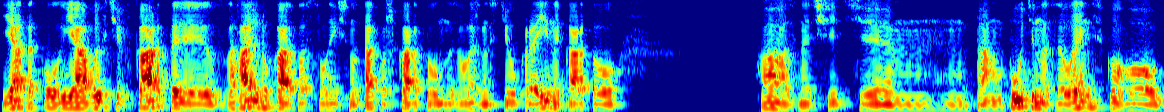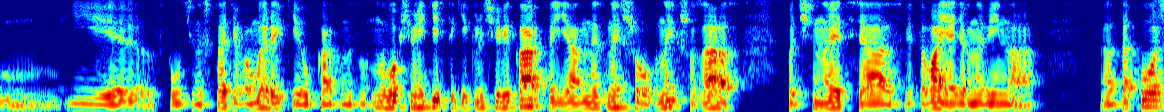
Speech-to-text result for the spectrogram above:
Я таку я вивчив карти, загальну карту астрологічну, також карту незалежності України, карту а, значить, ем, там Путіна, Зеленського і Сполучених Штатів Америки, карту незалежності. Ну, в общем, якісь такі ключові карти я не знайшов в них, що зараз почнеться світова ядерна війна. Також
